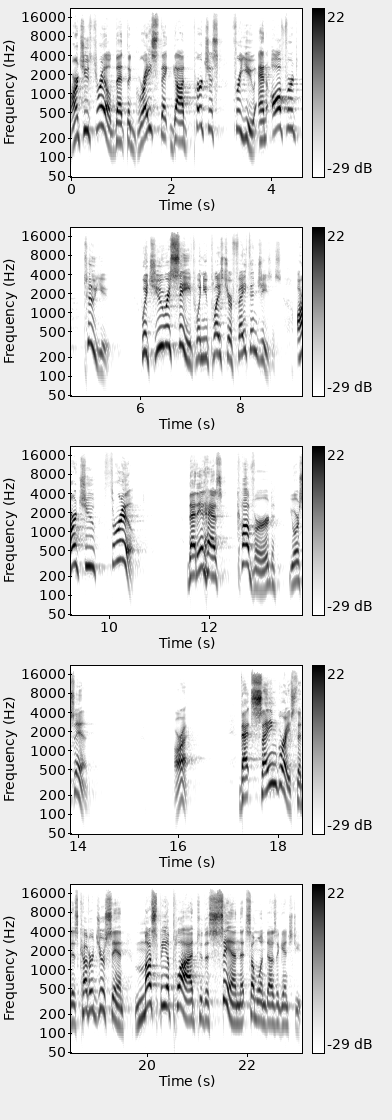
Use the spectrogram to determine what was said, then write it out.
Aren't you thrilled that the grace that God purchased for you and offered to you which you received when you placed your faith in Jesus, aren't you thrilled that it has covered your sin? All right. That same grace that has covered your sin must be applied to the sin that someone does against you.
